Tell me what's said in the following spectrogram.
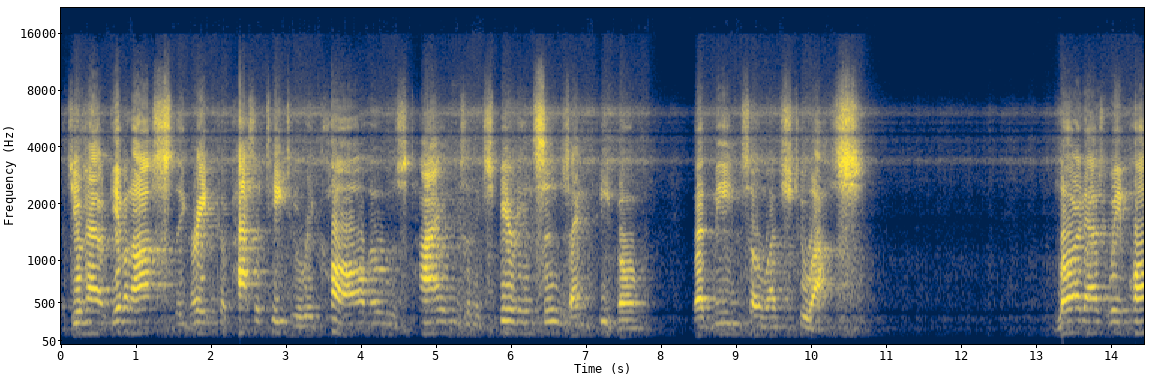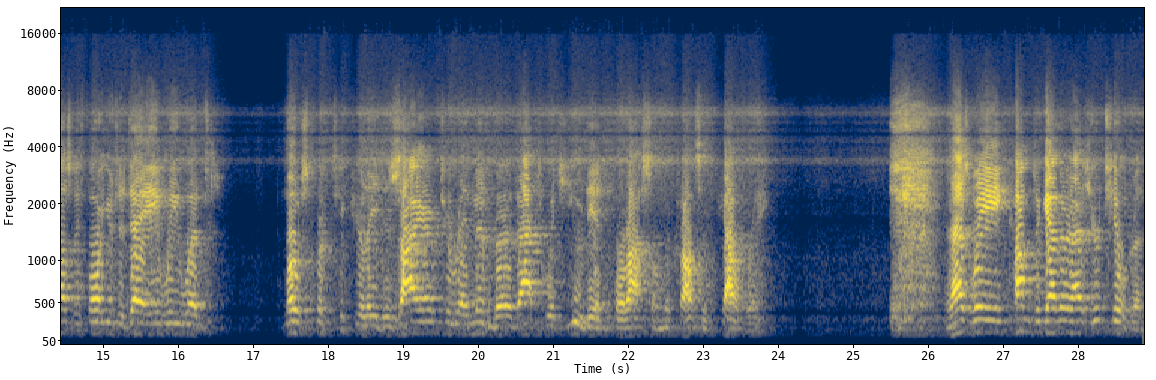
that you have given us the great capacity to recall those times and experiences and people that mean so much to us. Lord, as we pause before you today, we would most particularly desire to remember that which you did for us on the cross of Calvary. And as we come together as your children,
